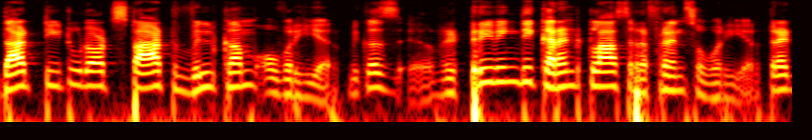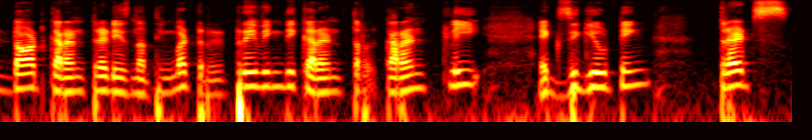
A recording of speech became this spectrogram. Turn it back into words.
that t2 dot start will come over here because retrieving the current class reference over here. Thread dot current thread is nothing but retrieving the current currently executing threads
